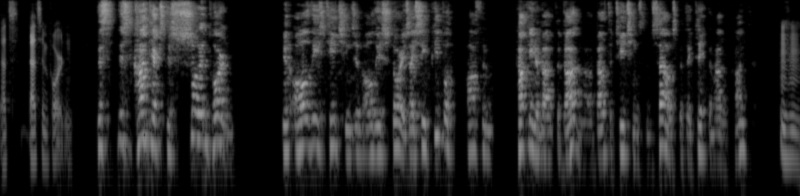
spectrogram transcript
That's that's important. This this context is so important in all these teachings and all these stories. I see people often talking about the dogma, about the teachings themselves, but they take them out of context. hmm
